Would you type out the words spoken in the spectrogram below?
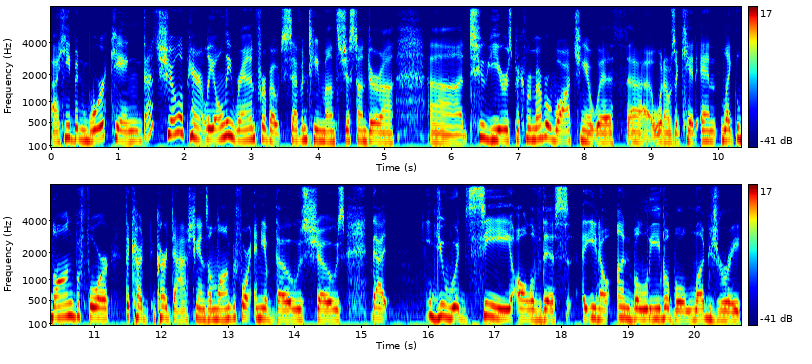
uh, he'd been working. That show apparently only ran for about 17 months, just under uh, uh, two years. But I can remember watching it with uh, when I was a kid, and like long before the Kar- Kardashians, and long before any of those shows that you would see all of this, you know, unbelievable luxury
